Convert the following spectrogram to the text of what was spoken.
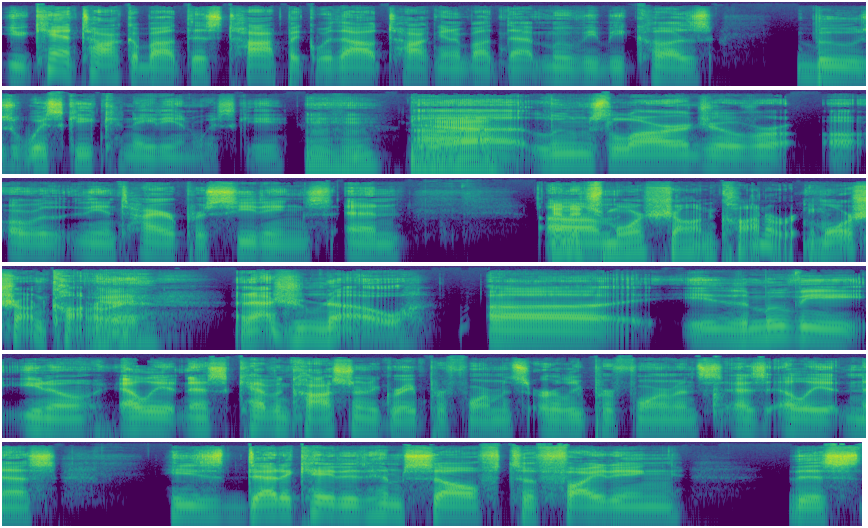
you can't talk about this topic without talking about that movie because booze, whiskey, Canadian whiskey, Mm-hmm. Yeah. uh, looms large over over the entire proceedings, and and it's um, more Sean Connery. more Sean Connery. Yeah. And as you know, uh, the movie, you know, Eliot Ness, Kevin Costner, had a great performance, early performance as Eliot Ness. He's dedicated himself to fighting this,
